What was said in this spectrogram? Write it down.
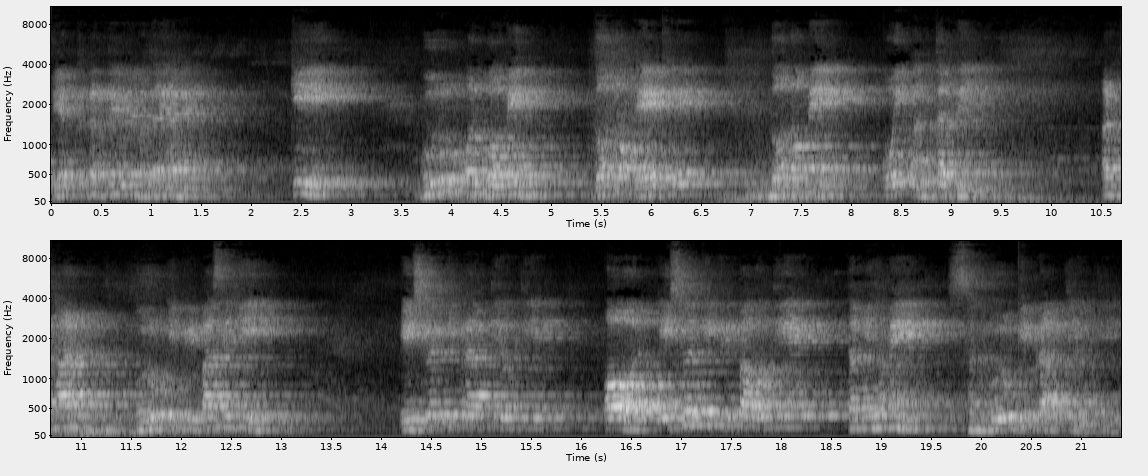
व्यक्त करते हुए बताया है कि गुरु और गोविंद दोनों एक है दोनों में कोई अंतर नहीं है अर्थात गुरु की कृपा से ही ईश्वर की प्राप्ति होती है और ईश्वर की कृपा होती है, तभी हमें सदगुरु की प्राप्ति होती है।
